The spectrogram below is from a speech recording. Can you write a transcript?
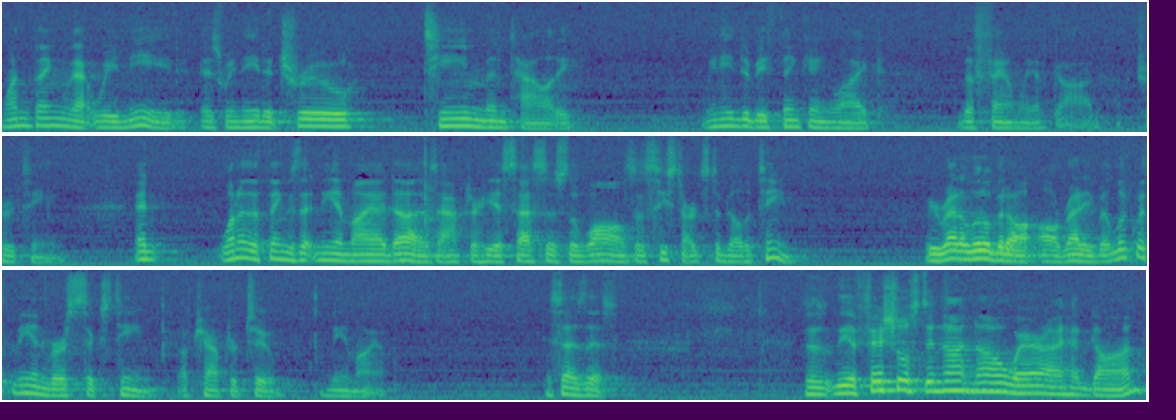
one thing that we need is we need a true team mentality. We need to be thinking like the family of God, a true team. And one of the things that Nehemiah does after he assesses the walls is he starts to build a team. We read a little bit already, but look with me in verse 16 of chapter 2, Nehemiah. It says this. The officials did not know where I had gone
